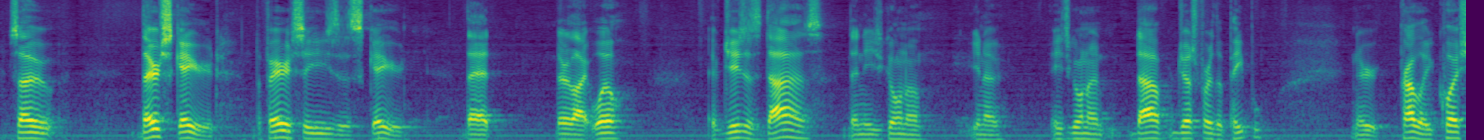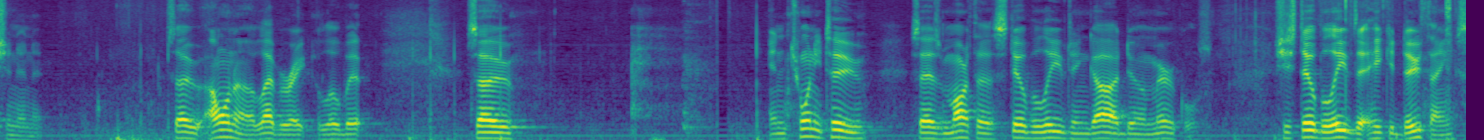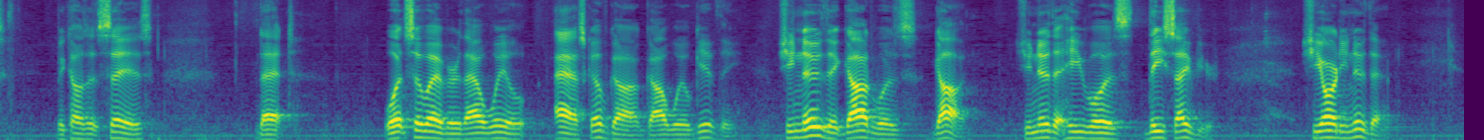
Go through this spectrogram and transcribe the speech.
So they're scared. The Pharisees is scared that they're like, well, if Jesus dies, then he's to, you know, he's to die just for the people. And they're probably questioning it. So I want to elaborate a little bit. So in 22 says Martha still believed in God doing miracles. She still believed that he could do things because it says that whatsoever thou wilt ask of God, God will give thee. She knew that God was God. She knew that he was the Savior. She already knew that.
